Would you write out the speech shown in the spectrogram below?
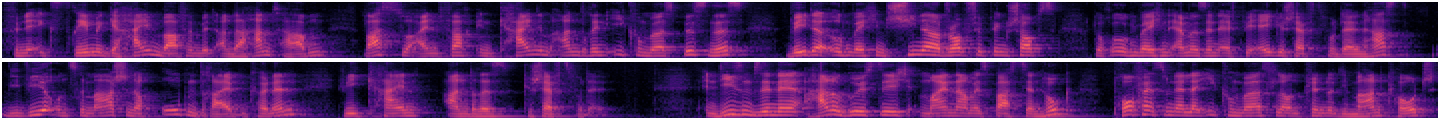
für eine extreme Geheimwaffe mit an der Hand haben, was du einfach in keinem anderen E-Commerce-Business, weder irgendwelchen China-Dropshipping-Shops noch irgendwelchen Amazon FBA-Geschäftsmodellen hast, wie wir unsere Marge nach oben treiben können, wie kein anderes Geschäftsmodell. In diesem Sinne, hallo, grüß dich, mein Name ist Bastian Huck, professioneller E-Commercer und Print-on-Demand-Coach.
